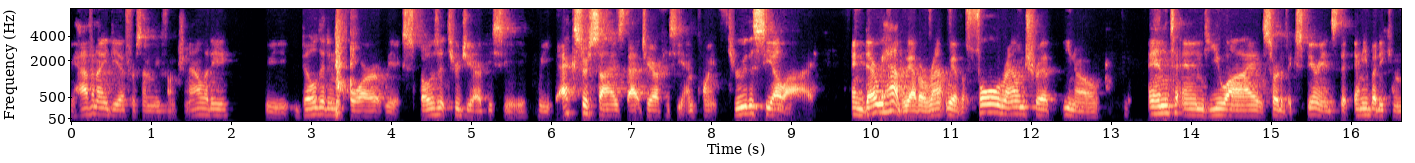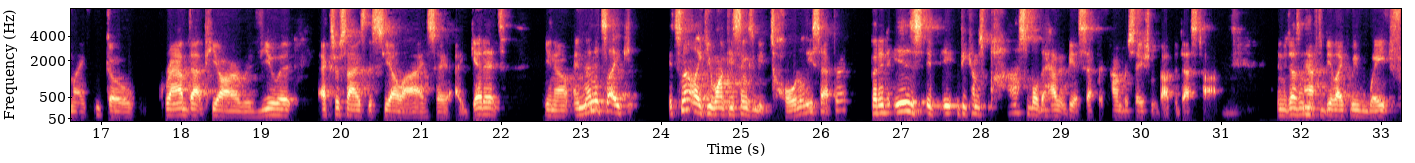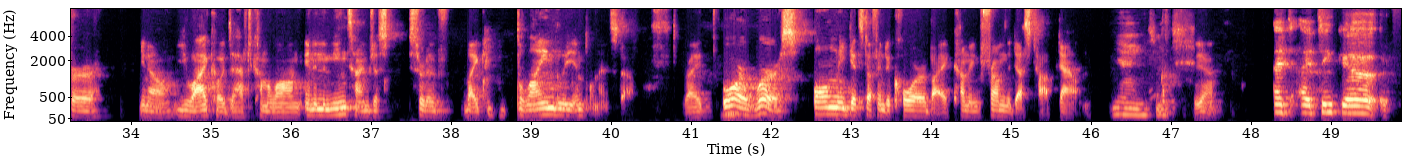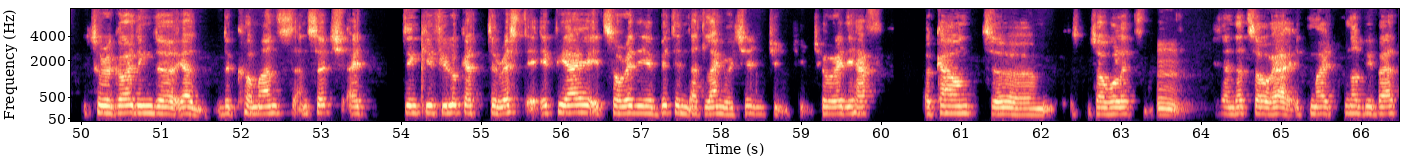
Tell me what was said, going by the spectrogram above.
we have an idea for some new functionality, we build it in core, we expose it through gRPC, we exercise that gRPC endpoint through the CLI, and there we have we have a round, we have a full round trip, you know, end to end UI sort of experience that anybody can like go grab that PR, review it, exercise the CLI, say I get it, you know, and then it's like it's not like you want these things to be totally separate, but it is it, it becomes possible to have it be a separate conversation about the desktop. And it doesn't have to be like we wait for, you know, UI code to have to come along. And in the meantime, just sort of like blindly implement stuff, right? Or worse, only get stuff into core by coming from the desktop down. Yeah. Yeah. I, I think uh, so regarding the yeah the commands and such, I think if you look at the REST API, it's already a bit in that language. You, you, you already have account um, so wallet. Mm. and that so yeah it might not be bad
